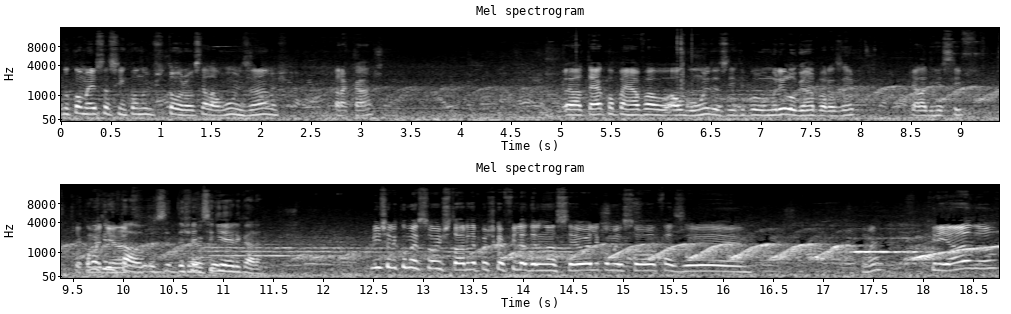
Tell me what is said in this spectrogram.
no começo, assim, quando estourou, sei lá, alguns anos pra cá, eu até acompanhava alguns, assim, tipo o Murilo Gun, por exemplo, que é lá de Recife, que é Como é que ele comediante. tá? Eu deixei de seguir ele, cara. Bicho, ele começou uma história depois que a filha dele nasceu, ele começou a fazer. Como é? Criando.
